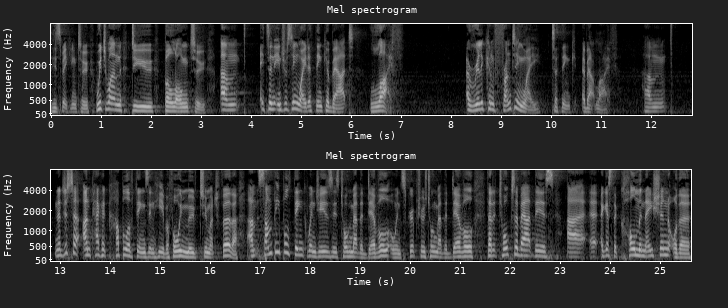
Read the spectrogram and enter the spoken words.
he's speaking to. Which one do you belong to? Um, it's an interesting way to think about life, a really confronting way to think about life. Um, now, just to unpack a couple of things in here before we move too much further, um, some people think when Jesus is talking about the devil or when Scripture is talking about the devil, that it talks about this, uh, I guess, the culmination or the,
